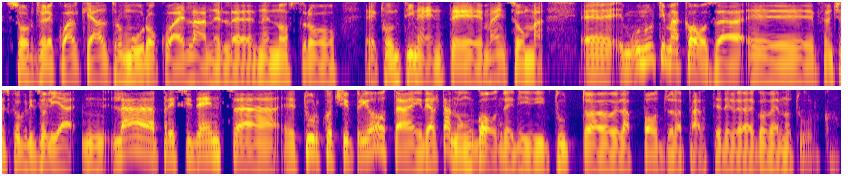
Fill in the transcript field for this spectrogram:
sorgere qualche altro muro qua e là nel, nel nostro eh, continente, ma insomma eh, un'ultima cosa eh, Francesco Grisolia, la presidenza eh, turco-cipriota in realtà non gode di, di tutto l'appoggio da parte del governo turco?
